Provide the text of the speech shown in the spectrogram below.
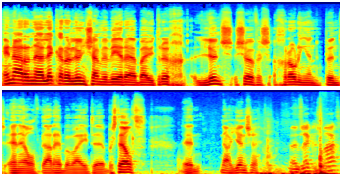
En na een eh, lekkere lunch zijn we weer eh, bij u terug. Lunchservicegroningen.nl. Daar hebben wij het eh, besteld. En nou Jensen, Het is lekker smaakt.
